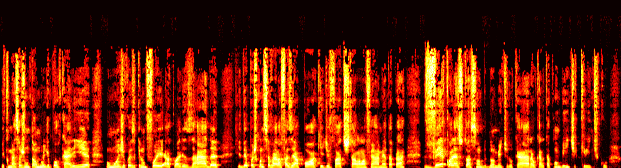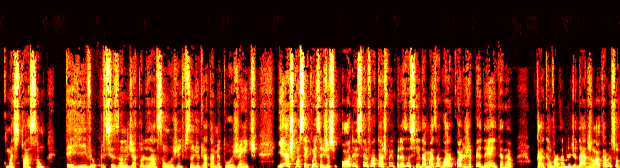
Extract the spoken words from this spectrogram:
e começa a juntar um monte de porcaria, um monte de coisa que não foi atualizada, e depois quando você vai lá fazer a POC de fato instalar uma ferramenta para ver qual é a situação do ambiente do cara, o cara está com um ambiente crítico, com uma situação terrível, precisando de atualização urgente, precisando de um tratamento urgente. E as consequências disso podem ser fatais para a empresa, sim, ainda mais agora com o LGPD, entendeu? O cara tem um vazamento de dados lá, o cara, só,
